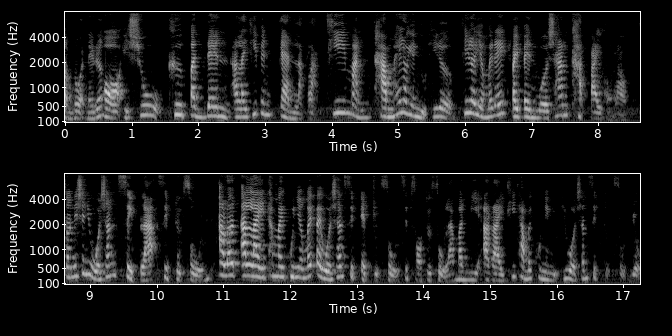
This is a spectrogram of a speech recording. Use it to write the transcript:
สำรวจในเรื่อง core issue คือประเด็นอะไรที่เป็นแก่นหลักๆ ที่มันทำให้เรายังอยู่ที่เดิม ที่เรายังไม่ได้ไปเป็นเวอร์ชั่นถัดไปของเรา ตอนนี้ฉันอยู่เวอร์ชัน10 ละ 10.0เอาแล้วอะไรทำไมคุณยังไม่ไปเวอร์ชัน11.0 12.0 แล้วมันมีอะไรที่ทำให้คุณยังอยู่ที่เวอร์ชัน10.0 อยู่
